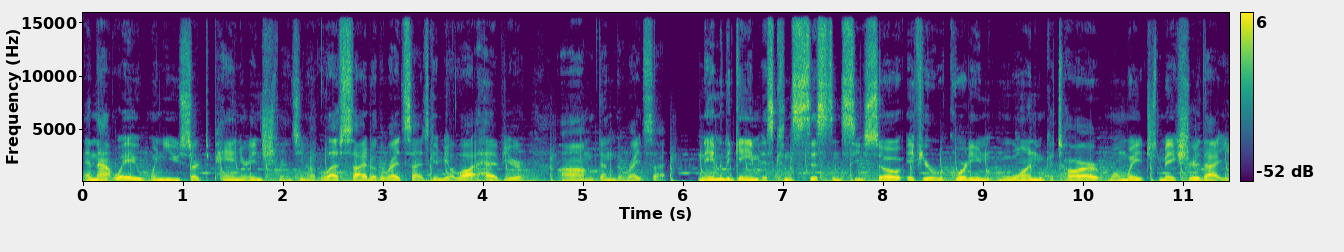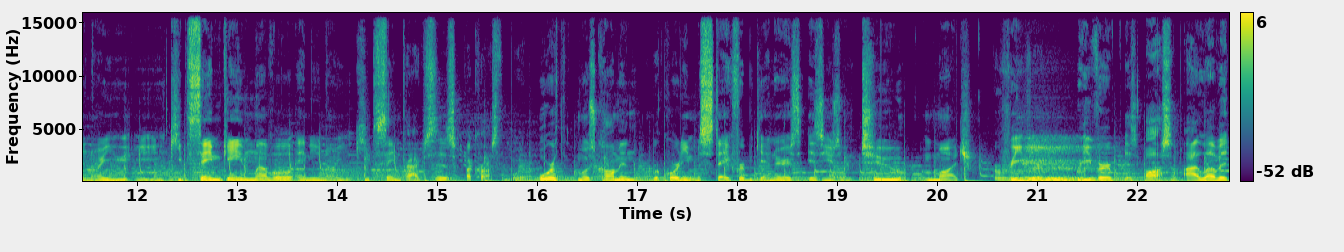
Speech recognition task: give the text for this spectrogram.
and that way when you start to pan your instruments, you know, the left side or the right side is going to be a lot heavier um, than the right side. Name of the game is consistency. So if you're recording one guitar one way, just make sure that you know you, you keep the same gain level and you know you keep the same practices across the board. Fourth most common recording mistake for beginners is using too much reverb. Reverb is awesome. I love it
